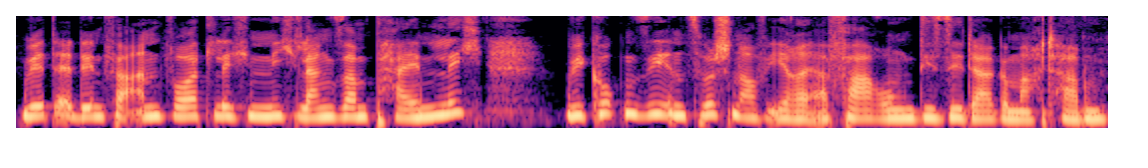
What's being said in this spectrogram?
wird er den Verantwortlichen nicht langsam peinlich? Wie gucken Sie inzwischen auf Ihre Erfahrungen, die Sie da gemacht haben?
